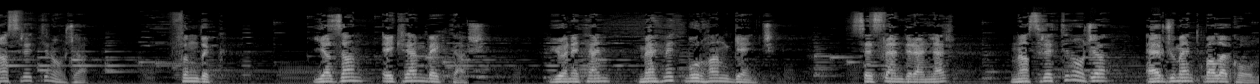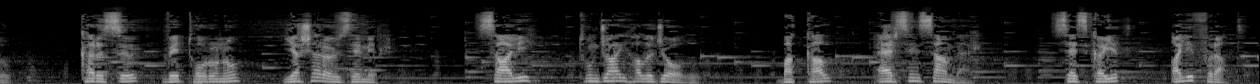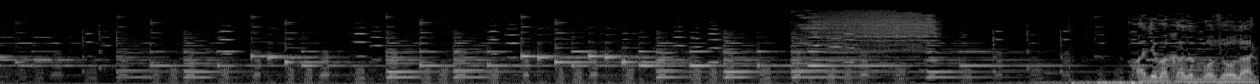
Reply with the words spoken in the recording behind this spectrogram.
Nasrettin Hoca. Fındık. Yazan Ekrem Bektaş. Yöneten Mehmet Burhan Genç. Seslendirenler Nasrettin Hoca Ercüment Balakoğlu. Karısı ve torunu Yaşar Özdemir. Salih Tuncay Halıcıoğlu. Bakkal Ersin Sanver. Ses kayıt Ali Fırat Hadi bakalım bozoğlan.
